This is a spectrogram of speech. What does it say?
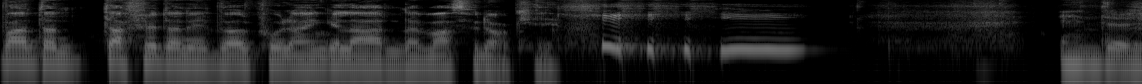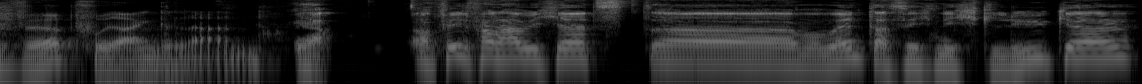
waren dann dafür dann in Whirlpool eingeladen, dann war es wieder okay. In den Whirlpool eingeladen. Ja. Auf jeden Fall habe ich jetzt, äh, Moment, dass ich nicht lüge,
